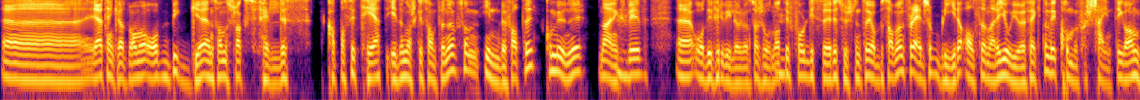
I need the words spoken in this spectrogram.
Eh, jeg tenker at man må også bygge en sånn slags felles kapasitet i det norske samfunnet som innbefatter kommuner, næringsliv eh, og de frivillige organisasjonene. At vi får disse ressursene til å jobbe sammen, for ellers så blir det alltid den der jojo-effekten. og Vi kommer for seint i gang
